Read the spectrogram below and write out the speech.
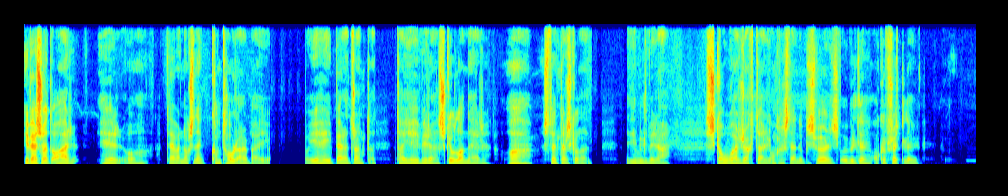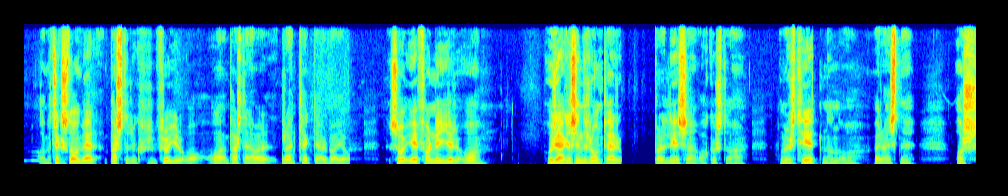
jeg var så et år her og det var nok sånn kontorarbeid Og jeg har bare drømt at da jeg var skolen her, og studenterskolen, jeg ville være skoarrøkter, omkringstående oppe i Svørens, og jeg ville åker fruttløy. Og med trykkstående var pastor, frøyer og, og en pastor, han var rent tekt i arbeid og. Så jeg får nyer, og, og jeg kan sinne rundt her, for å lese akkurat av universiteten, og være eisne års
